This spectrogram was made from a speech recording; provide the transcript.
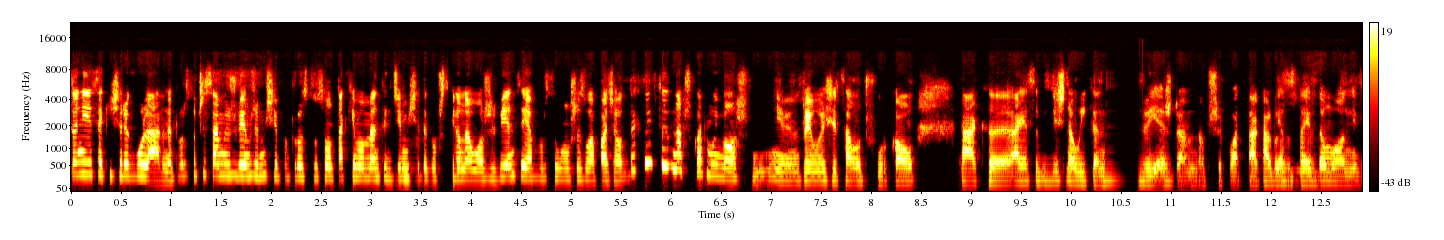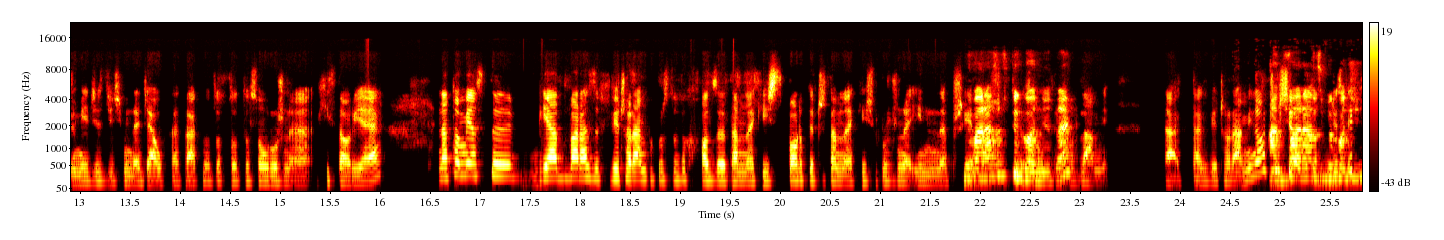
to, nie jest jakieś regularne, po prostu czasami już wiem, że mi się po prostu są takie momenty, gdzie mi się tego wszystkiego nałoży więcej, ja po prostu muszę złapać oddech, no i wtedy na przykład mój mąż, nie wiem, zajmuje się całą czwórką, tak, a ja sobie gdzieś na weekend wyjeżdżam na przykład, tak, albo ja zostaję w domu, on, nie wiem, jedzie z dziećmi na działkę, tak, no to, to, to są różne historie. Natomiast y, ja dwa razy wieczorami po prostu wychodzę tam na jakieś sporty, czy tam na jakieś różne inne przyjemności. Dwa razy w tygodniu, tak? Dla mnie. Tak, tak, wieczorami. No oczywiście A dwa razy wychodzi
